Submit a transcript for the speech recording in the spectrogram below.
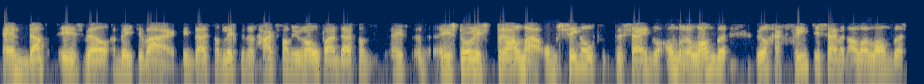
En dat is wel een beetje waar. Duitsland ligt in het hart van Europa. Duitsland heeft een historisch trauma omsingeld te zijn door andere landen. Wil graag vriendjes zijn met alle landen.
